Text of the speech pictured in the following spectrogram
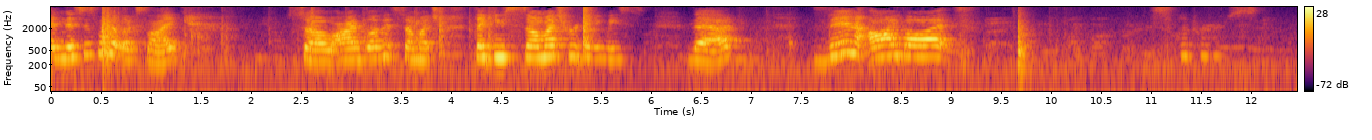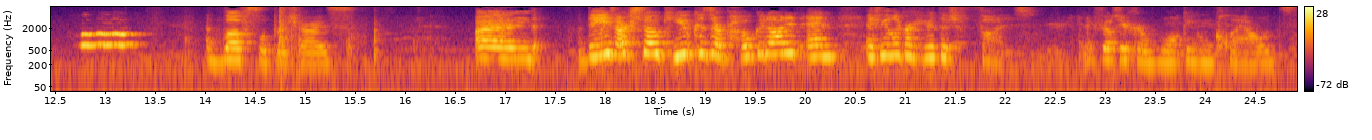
and this is what it looks like. So I love it so much. Thank you so much for giving me that. Then I got slippers. Ah! I love slippers, guys. And these are so cute because they're polka dotted and if you look right here, there's fuzz. And it feels like you're walking on clouds.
